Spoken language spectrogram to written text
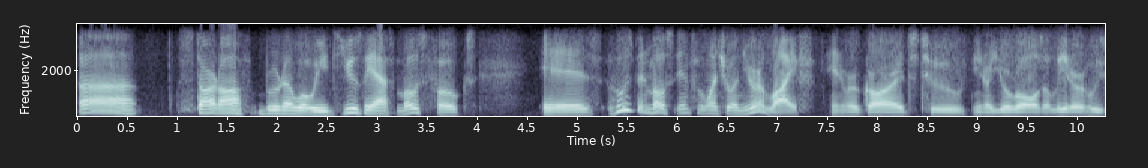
uh, start off, Bruno. What we usually ask most folks is who's been most influential in your life in regards to you know your role as a leader, who's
